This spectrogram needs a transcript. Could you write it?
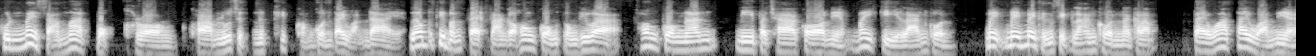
คุณไม่สามารถปกครองความรู้สึกนึกคิดของคนไต้หวันได้ แล้วที่มันแตกต่างกับฮ่องกงตรงที่ว่าฮ่องกงนั้นมีประชากรเนี่ยไม่กี่ล้านคน ไม่ไม่ไม่ถึง 10 ล้านคนนะครับแต่ว่าไต้หวันเนี่ย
